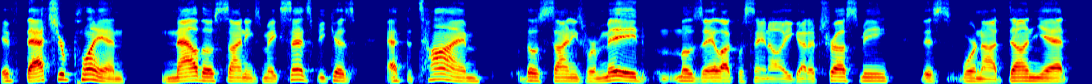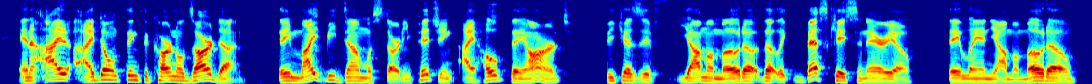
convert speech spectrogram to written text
If that's your plan, now those signings make sense because at the time those signings were made, Mozeliak was saying, Oh, you got to trust me. This we're not done yet. And I, I don't think the Cardinals are done. They might be done with starting pitching. I hope they aren't because if Yamamoto, the like best case scenario, they land Yamamoto.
